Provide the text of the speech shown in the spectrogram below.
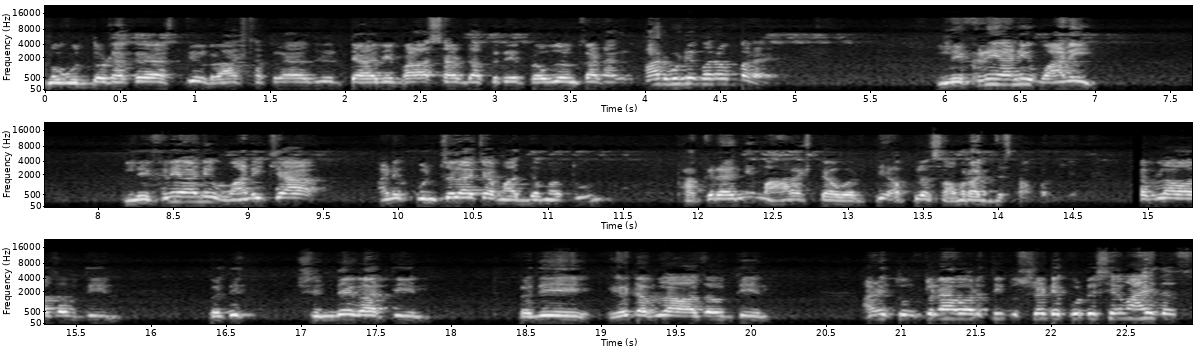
मग उद्धव ठाकरे असतील राज ठाकरे असतील त्याआधी बाळासाहेब ठाकरे प्रबोधनकार ठाकरे फार मोठी परंपरा आहे. लेखणी आणि वाणी लेखणी आणि वाणीच्या आणि कुंचलाच्या माध्यमातून ठाकरेंनी महाराष्ट्रावरती आपलं साम्राज्य स्थापन केलं. डबला वाजवतील कधी शिंदे गातील कधी हे डबला वाजवतील आणि तुंतुण्यावरती दुसरे डेप्युटी सीएम आहेतच.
